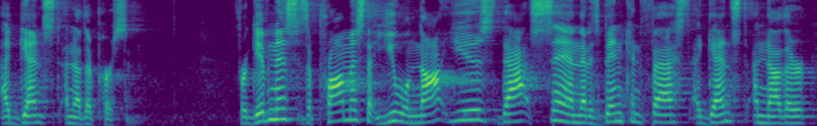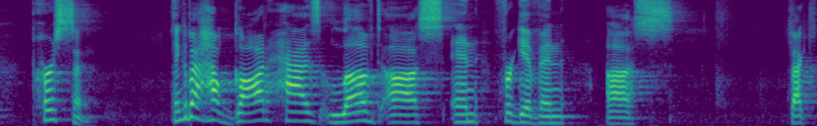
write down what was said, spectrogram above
against another person. Forgiveness is a promise that you will not use that sin that has been confessed against another person. Think about how God has loved us and forgiven us. In fact,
